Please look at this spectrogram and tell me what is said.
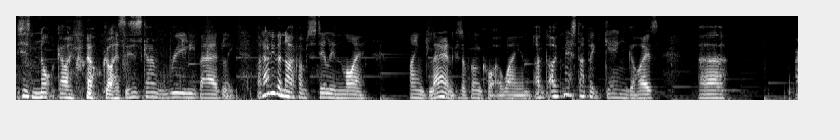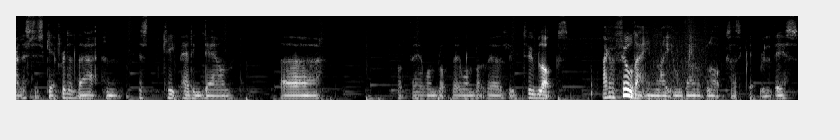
this is not going well, guys. This is going really badly. I don't even know if I'm still in my claimed land because I've gone quite a way. And I've, I've messed up again, guys. Uh, Alright, let's just get rid of that and just keep heading down. Uh, block there, one block there, one block there. Let's leave two blocks. I can fill that in later with other blocks. Let's get rid of this.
